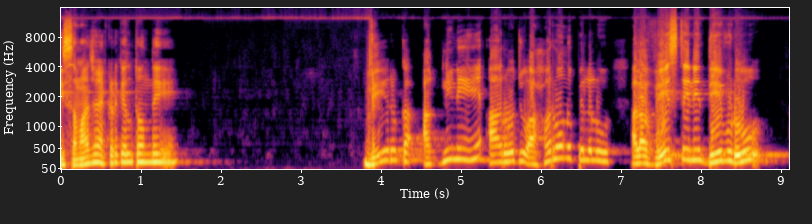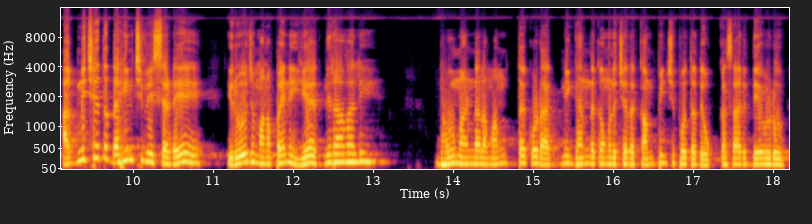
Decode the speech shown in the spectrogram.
ఈ సమాజం ఎక్కడికి వెళ్తుంది వేరొక అగ్నినే ఆ రోజు అహరోను పిల్లలు అలా వేస్తేనే దేవుడు అగ్ని చేత దహించి వేశాడే. ఈరోజు మన పైన ఏ అగ్ని రావాలి? భూమండలం అంతా కూడా అగ్ని గంధకముల చేత కంపించిపోతుంది. ఒక్కసారి దేవుడు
